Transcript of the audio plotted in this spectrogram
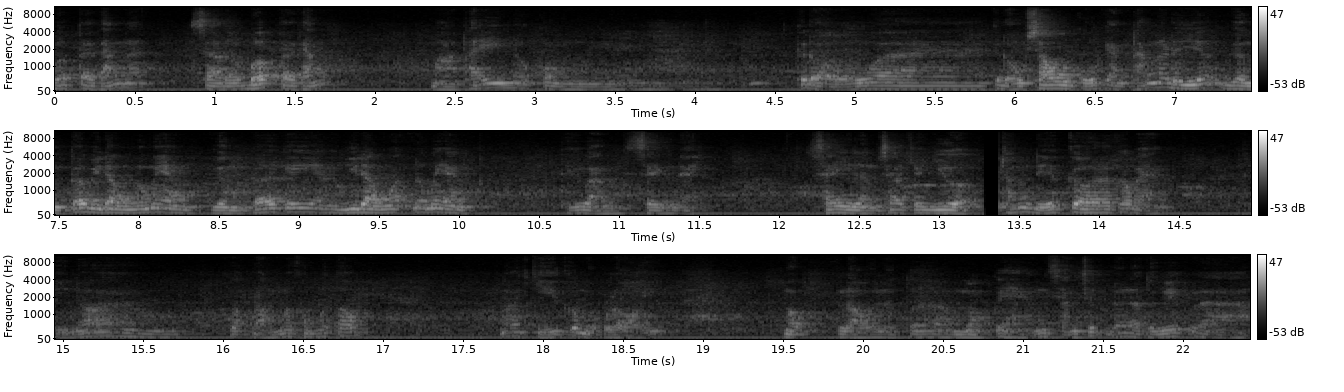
bóp tay thắng á sau đó bóp tay thắng mà thấy nó còn cái độ à, cái độ sâu của càng thắng nó đi á, gần tới bi đông nó mới ăn gần tới cái vi đông á, nó mới ăn. Thì các bạn xây cái này xây làm sao cho vừa. Thắng đĩa cơ đó các bạn thì nó hoạt động nó không có tốt. Nó chỉ có một loại một loại là tôi, một cái hãng sản xuất đó là tôi biết là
